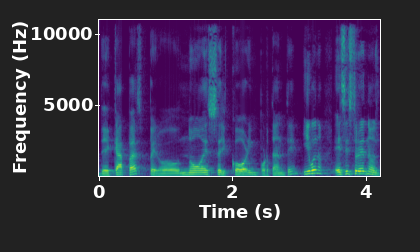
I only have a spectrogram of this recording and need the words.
de capas, pero no es el core importante. Y bueno, esa historia nos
